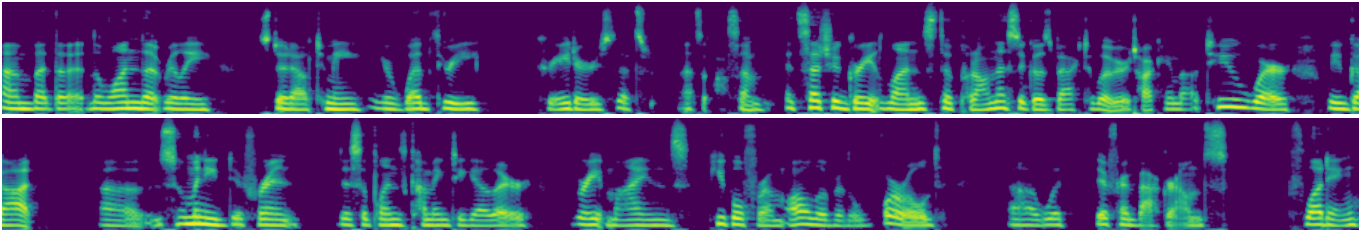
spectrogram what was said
um but the the one that really stood out to me your web3 creators that's that's awesome. It's such a great lens to put on this. It goes back to what we were talking about too where we've got uh, so many different disciplines coming together great minds, people from all over the world uh, with different backgrounds flooding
